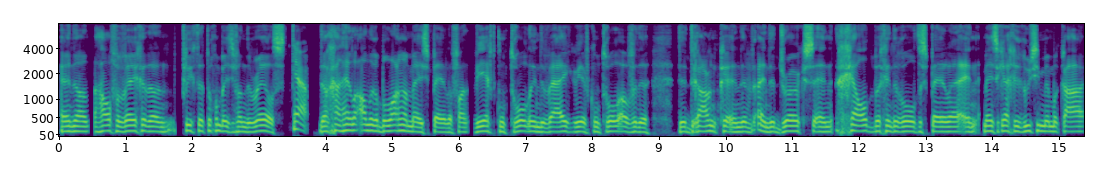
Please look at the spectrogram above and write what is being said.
En dan halverwege dan vliegt het toch een beetje van de rails. Ja, Dan gaan hele andere belangen meespelen. Van wie heeft controle in de wijk, wie heeft controle over de, de drank en de, en de drugs. En geld begint een rol te spelen. En mensen krijgen ruzie met elkaar.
